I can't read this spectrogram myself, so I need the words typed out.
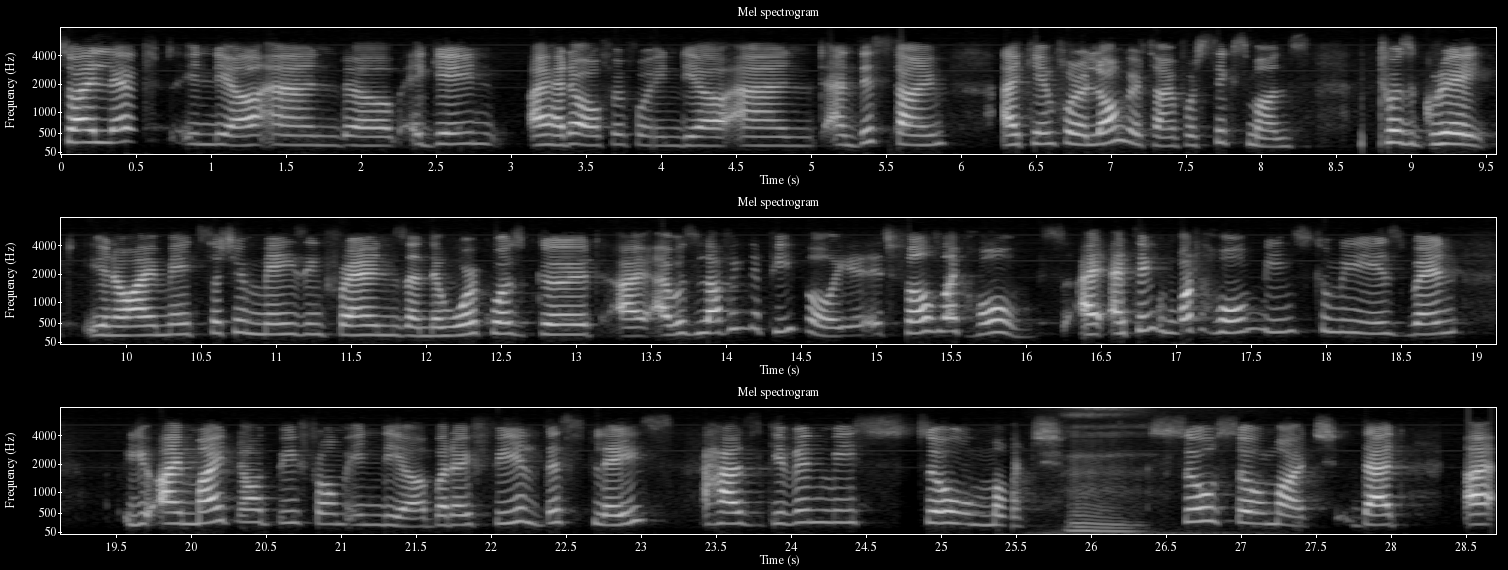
So I left India, and uh, again I had an offer for India, and and this time I came for a longer time for six months, which was great. You know, I made such amazing friends, and the work was good. I, I was loving the people. It felt like home. I, I think what home means to me is when you I might not be from India, but I feel this place has given me so much, mm. so so much that I,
